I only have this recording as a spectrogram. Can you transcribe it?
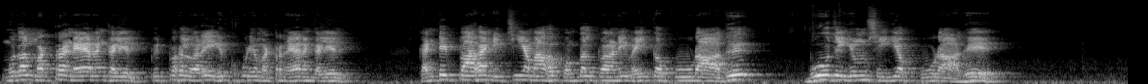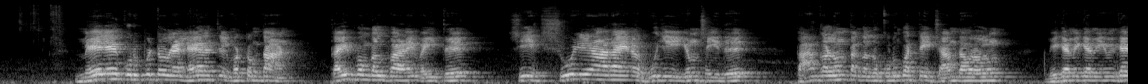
முதல் மற்ற நேரங்களில் பிற்பகல் வரை இருக்கக்கூடிய மற்ற நேரங்களில் கண்டிப்பாக நிச்சயமாக பொங்கல் பானை வைக்கக்கூடாது பூஜையும் செய்யக்கூடாது. மேலே குறிப்பிட்டுள்ள நேரத்தில் மட்டும்தான் கைப்பொங்கல் பானை வைத்து ஸ்ரீ சூரியநாராயண பூஜையையும் செய்து தாங்களும் தங்களது குடும்பத்தை சார்ந்தவர்களும் மிக மிக மிக மிக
